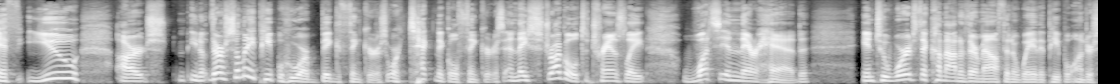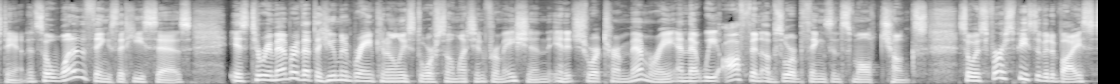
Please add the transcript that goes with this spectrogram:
if you are, you know, there are so many people who are big thinkers or technical thinkers, and they struggle to translate what's in their head into words that come out of their mouth in a way that people understand. And so, one of the things that he says is to remember that the human brain can only store so much information in its short term memory and that we often absorb things in small chunks. So, his first piece of advice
